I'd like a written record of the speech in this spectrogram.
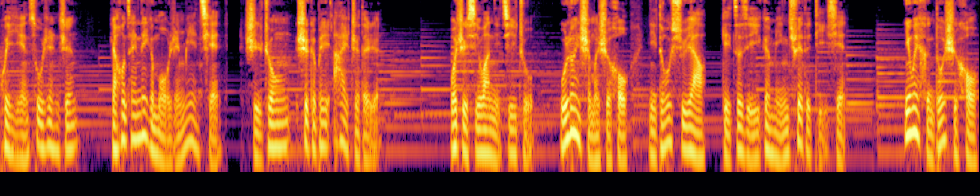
会严肃认真，然后在那个某人面前始终是个被爱着的人。我只希望你记住，无论什么时候，你都需要给自己一个明确的底线，因为很多时候，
